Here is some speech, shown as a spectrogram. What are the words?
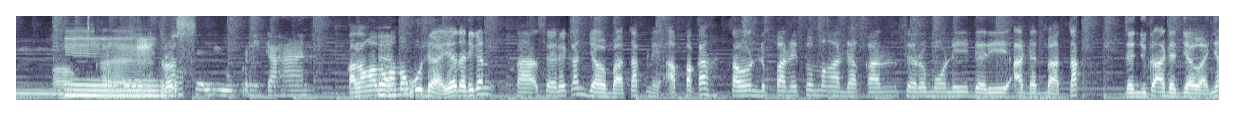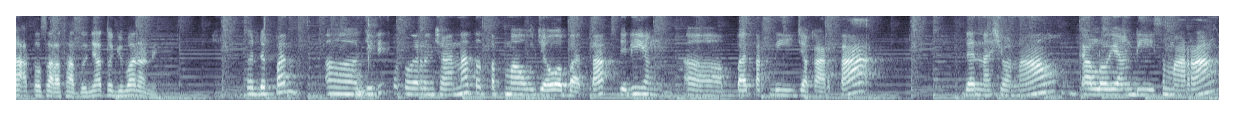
Hmm. Oke. Hmm. Terus value pernikahan kalau ngomong-ngomong budaya tadi kan Kak Sere kan Jawa Batak nih. Apakah tahun depan itu mengadakan seremoni dari adat Batak dan juga adat Jawanya atau salah satunya atau gimana nih? ke depan eh, jadi sesuai rencana tetap mau Jawa Batak jadi yang eh, Batak di Jakarta dan nasional kalau yang di Semarang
